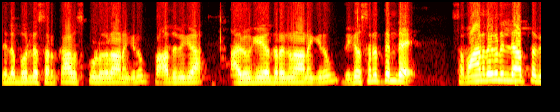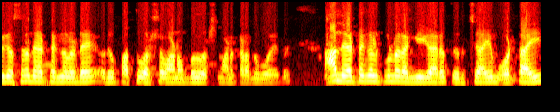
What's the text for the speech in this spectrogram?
നിലമ്പൂരിലെ സർക്കാർ സ്കൂളുകളാണെങ്കിലും പ്രാഥമിക ആരോഗ്യ കേന്ദ്രങ്ങളാണെങ്കിലും വികസനത്തിന്റെ സമാനതകളില്ലാത്ത വികസന നേട്ടങ്ങളുടെ ഒരു പത്ത് വർഷമാണ് ഒമ്പത് വർഷമാണ് കടന്നുപോയത്. ആ നേട്ടങ്ങൾക്കുള്ള ഒരു അംഗീകാരം തീർച്ചയായും വോട്ടായി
